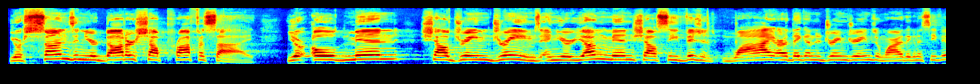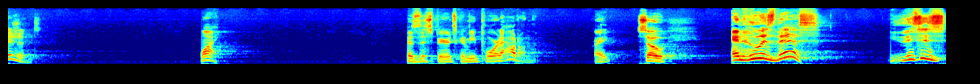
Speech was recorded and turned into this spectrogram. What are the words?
Your sons and your daughters shall prophesy. Your old men shall dream dreams, and your young men shall see visions. Why are they going to dream dreams and why are they going to see visions? Why? Because the Spirit's going to be poured out on them, right? So, and who is this? This is,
